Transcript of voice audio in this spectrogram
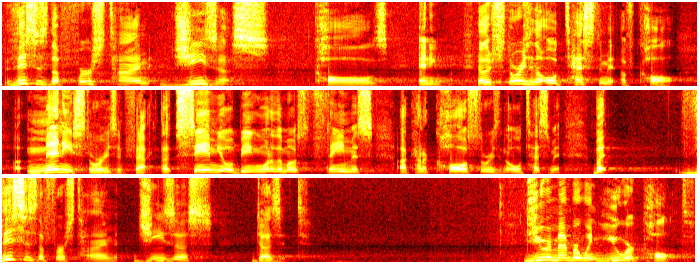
This is the first time Jesus calls anyone. Now, there's stories in the Old Testament of call. Uh, many stories, in fact. Uh, Samuel being one of the most famous uh, kind of call stories in the Old Testament. But this is the first time Jesus does it. Do you remember when you were called?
